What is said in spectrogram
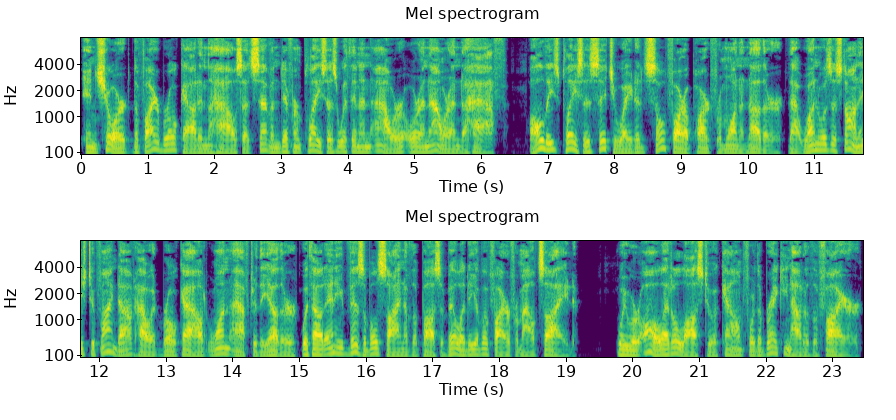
In short the fire broke out in the house at seven different places within an hour or an hour and a half all these places situated so far apart from one another that one was astonished to find out how it broke out one after the other without any visible sign of the possibility of a fire from outside. We were all at a loss to account for the breaking out of the fire.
